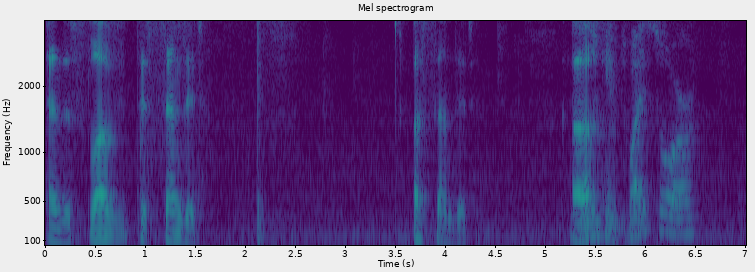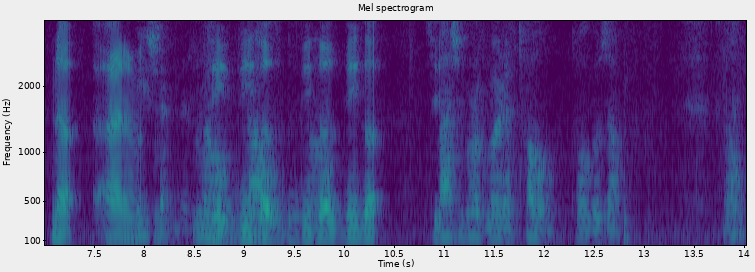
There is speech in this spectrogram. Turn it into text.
and the Slav descended. Ascended. So Uh, only came twice, or no, I don't know. Descended. No, D, D no, goes, D no. goes, D go, Smash Baruch murder toll. Toll goes up. No?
